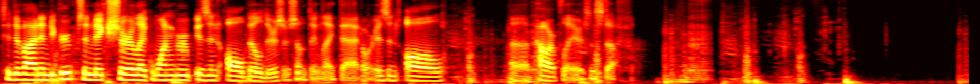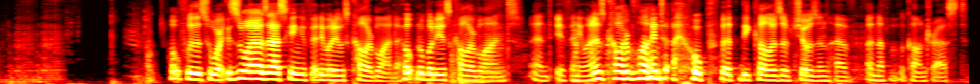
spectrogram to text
to divide into groups and make sure like one group isn't all builders or something like that, or isn't all uh, power players and stuff. Hopefully this will work. This is why I was asking if anybody was colorblind. I hope nobody is colorblind. And if anyone is colorblind, I hope that the colors I've chosen have enough of a contrast.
